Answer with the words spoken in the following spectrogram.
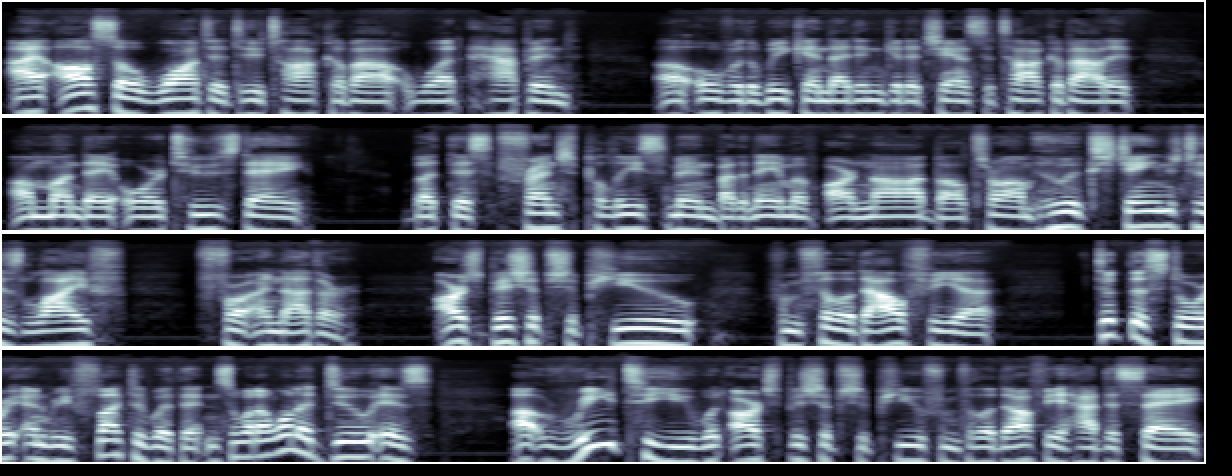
I also wanted to talk about what happened uh, over the weekend. I didn't get a chance to talk about it on Monday or Tuesday, but this French policeman by the name of Arnaud Beltrame, who exchanged his life for another. Archbishop Chaput from Philadelphia took the story and reflected with it. And so, what I want to do is uh, read to you what Archbishop Chaput from Philadelphia had to say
